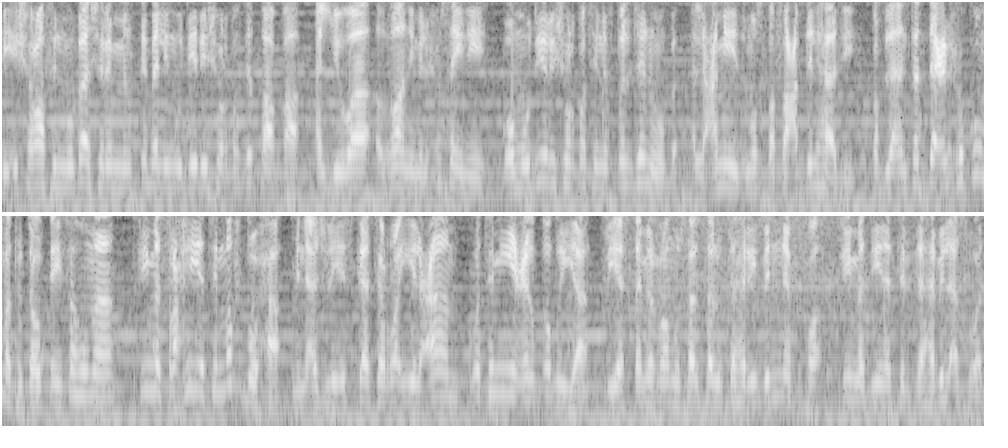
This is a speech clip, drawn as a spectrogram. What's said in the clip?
بإشراف مباشر من قبل مدير شرطة الطاقة اللواء غانم الحسيني ومدير شرطة نفط الجنوب العميد مصطفى عبد الهادي. قبل أن تدعي الحكومة توقيفهما في مسرحية مفضوحة من أجل إسكات الرأي العام وتمييع القضية ليستمر مسلسل تهريب النفط في مدينة الذهب الأسود.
